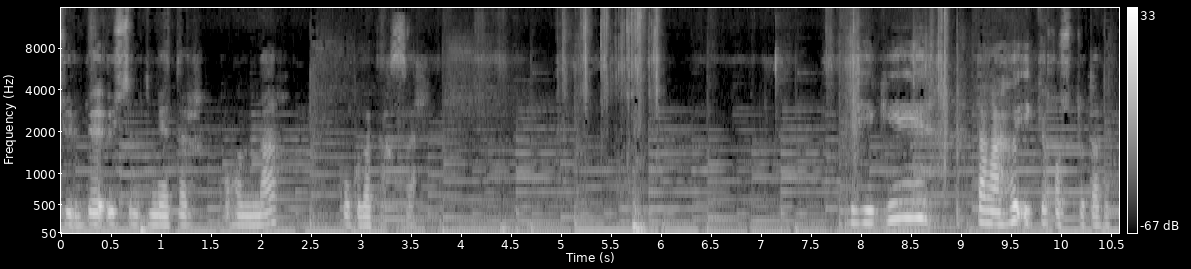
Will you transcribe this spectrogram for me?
сүрбө 3 сантиметр оһуннаах кукула тахсар. Биһиги таңаһы икки хостутабыт.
